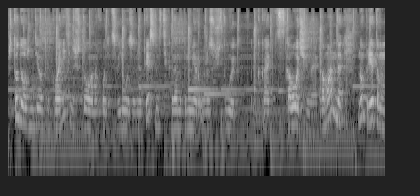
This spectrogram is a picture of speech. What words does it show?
Что должен делать руководитель, что находится в его зоне ответственности, когда, например, уже существует какая-то сколоченная команда, но при этом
